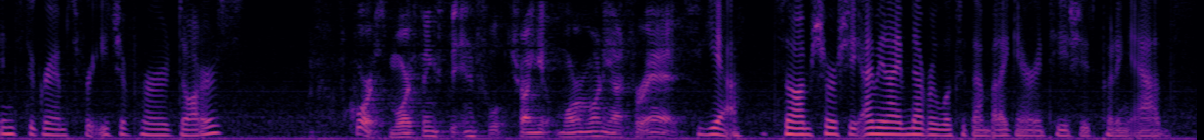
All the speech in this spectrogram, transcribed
Instagrams for each of her daughters. Of course, more things to influence. Try and get more money on for ads. Yeah. So I'm sure she. I mean, I've never looked at them, but I guarantee she's putting ads.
